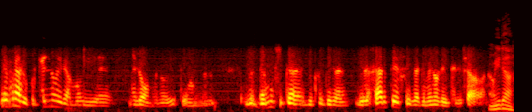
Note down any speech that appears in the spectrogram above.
Es raro porque él no era muy eh, melómano, la música, yo creo que era, de las artes es la que menos le interesaba, ¿no? Mira.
